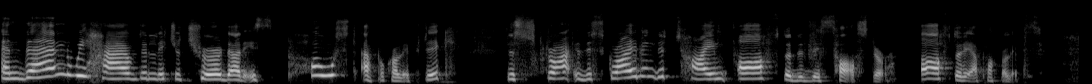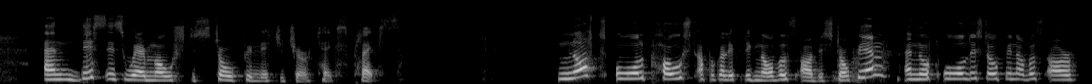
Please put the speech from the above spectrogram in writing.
And then we have the literature that is post-apocalyptic, describing the time after the disaster, after the apocalypse. And this is where most dystopian literature takes place. Not all post-apocalyptic novels are dystopian, and not all dystopian novels are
